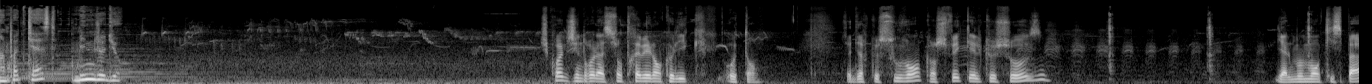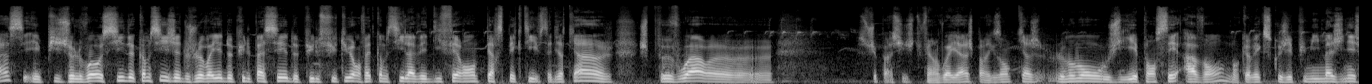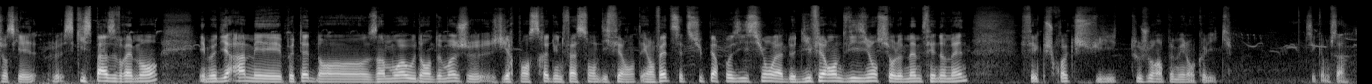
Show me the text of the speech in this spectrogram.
un podcast Binge Audio. Je crois que j'ai une relation très mélancolique au temps. C'est-à-dire que souvent, quand je fais quelque chose, il y a le moment qui se passe, et puis je le vois aussi de, comme si je, le voyais depuis le passé, depuis le futur, en fait, comme s'il avait différentes perspectives. C'est-à-dire, tiens, je peux voir euh, je sais pas, si je fais un voyage par exemple, le moment où j'y ai pensé avant, donc avec ce que j'ai pu m'imaginer sur ce qui, ce qui, se passe vraiment, et me dire, ah mais peut-être dans un mois ou dans deux mois, j'y repenserai d'une façon différente. Et en fait, cette superposition là, de différentes visions sur le même phénomène fait que je crois que je suis toujours un peu mélancolique. C'est comme ça.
